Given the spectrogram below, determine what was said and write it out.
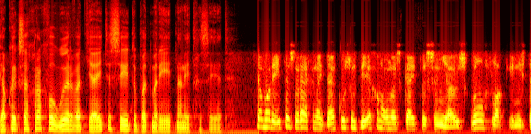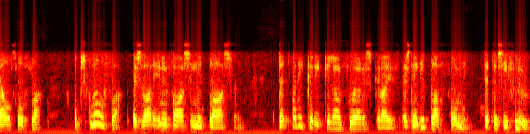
Ja, ek sou graag wil hoor wat jy te sê het op wat Mariet nou net gesê het. Ja, maar dit is reg en ek dink ons moet weer gaan onderskei tussen jou skoolvlak en die stelselvlak. Op skoolvlak is waar die innovasie moet plaasvind. Dit wat die kurrikulum voorskryf is nie die plafon nie. Dit is die vloer.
